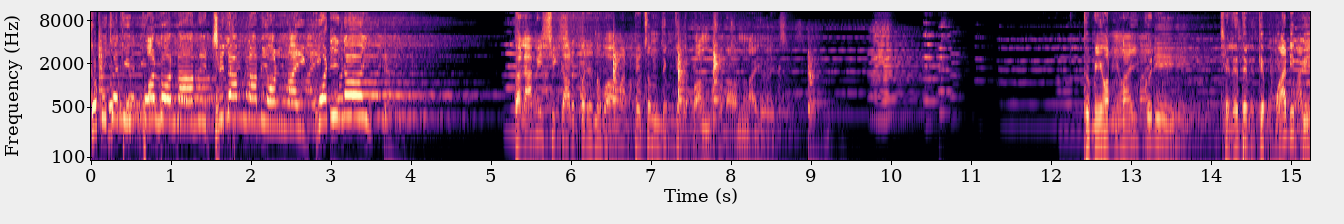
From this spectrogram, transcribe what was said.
তুমি যদি বলো না আমি ছিলাম না আমি অন্যায় করি নাই তাহলে আমি স্বীকার করে নেব, আমার পেছন দিক থেকে বান ছোড়া অন্যায় হয়েছে। তুমি অন্যায় করে ছেলেদেরকে মারিবে,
